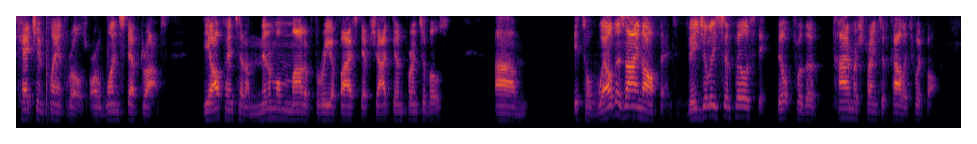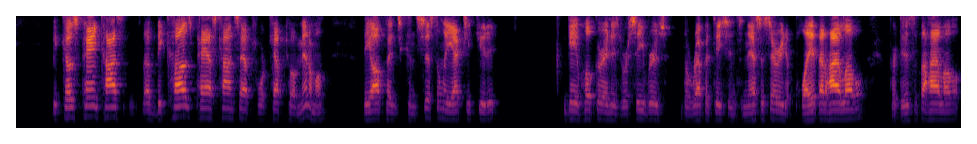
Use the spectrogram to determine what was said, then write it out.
catch and plant throws, or one step drops. The offense had a minimum amount of three or five step shotgun principles. Um, it's a well designed offense, visually simplistic, built for the time restraints of college football. Because, pan, uh, because past concepts were kept to a minimum, the offense consistently executed, gave Hooker and his receivers the repetitions necessary to play at that high level, produce at the high level.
